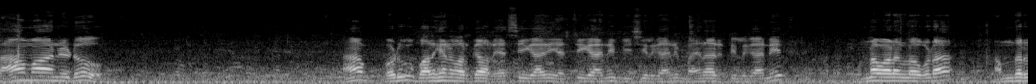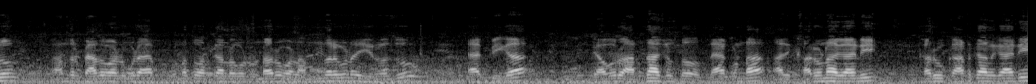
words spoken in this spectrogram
సామాన్యుడు బడుగు బలహీన వర్గాలు ఎస్సీ కానీ ఎస్టీ కానీ బీసీలు కానీ మైనారిటీలు కానీ ఉన్న వాళ్ళల్లో కూడా అందరూ అందరూ పేదవాళ్ళు కూడా ఉన్నత వర్గాల్లో కూడా ఉన్నారు. వాళ్ళందరూ కూడా ఈరోజు హ్యాపీగా ఎవరు అర్ధాకలతో లేకుండా అది కరోనా కానీ కరువు కాటకాలు కానీ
